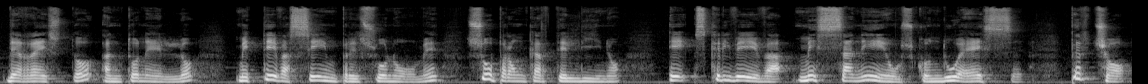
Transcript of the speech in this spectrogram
Del resto, Antonello metteva sempre il suo nome sopra un cartellino e scriveva Messaneus con due S, perciò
